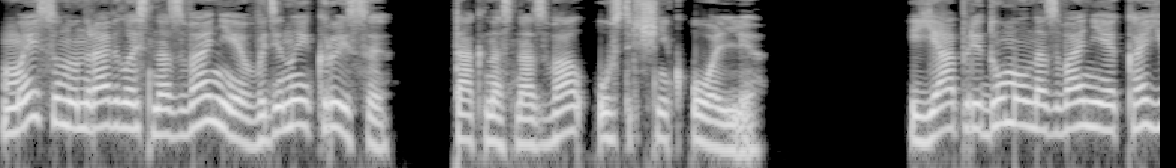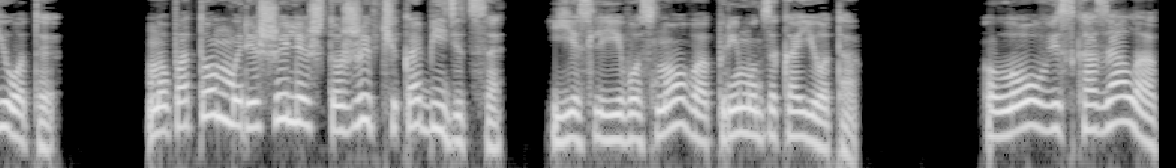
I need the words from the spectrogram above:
Мейсону нравилось название «Водяные крысы», так нас назвал устричник Олли. Я придумал название «Койоты», но потом мы решили, что Живчик обидится, если его снова примут за койота. Лоуви сказала,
